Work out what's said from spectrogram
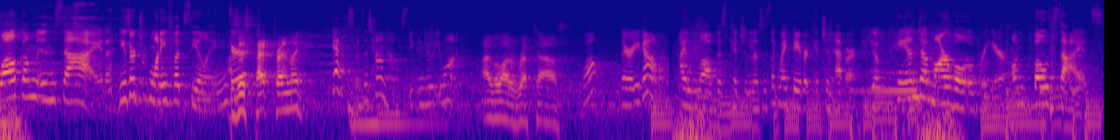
welcome inside. These are 20 foot ceilings. Is this pet friendly? Yes, it's a townhouse. You can do what you want. I have a lot of reptiles. Well, there you go. I love this kitchen. This is like my favorite kitchen ever. You have panda marble over here on both sides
